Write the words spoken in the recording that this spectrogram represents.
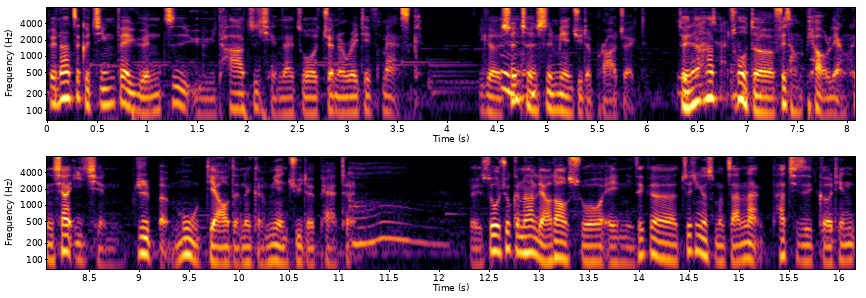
对，那这个经费源自于他之前在做 generative mask 一个生成式面具的 project。对，那他做的非常漂亮，很像以前日本木雕的那个面具的 pattern。哦，对，所以我就跟他聊到说，哎、你这个最近有什么展览？他其实隔天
